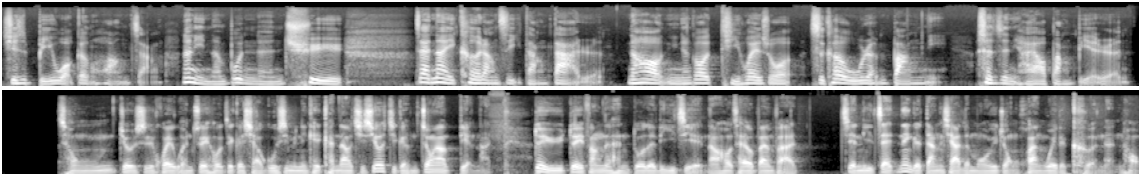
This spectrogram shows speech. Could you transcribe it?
其实比我更慌张。那你能不能去在那一刻让自己当大人，然后你能够体会说，此刻无人帮你，甚至你还要帮别人？从就是慧文最后这个小故事里面，你可以看到，其实有几个很重要点啊。对于对方的很多的理解，然后才有办法建立在那个当下的某一种换位的可能。哈，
